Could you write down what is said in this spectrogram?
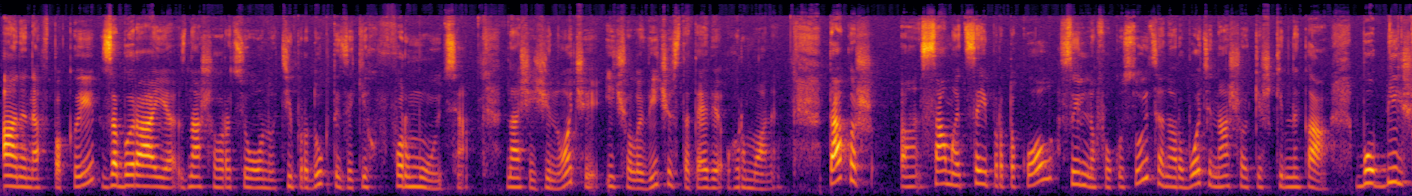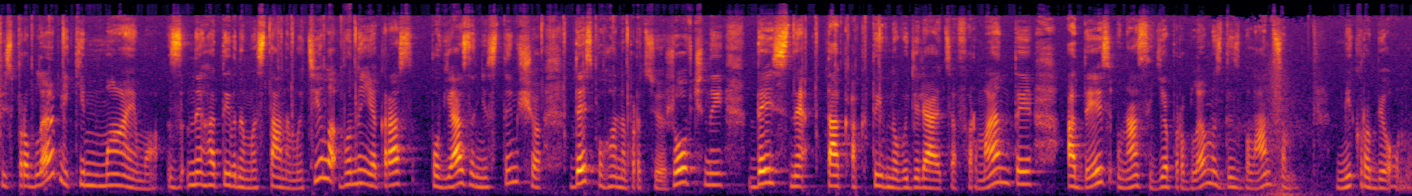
а не навпаки, забирає з нашого раціону ті продукти, з яких формуються наші жіночі і чоловічі статеві гормони. Також Саме цей протокол сильно фокусується на роботі нашого кишківника, бо більшість проблем, які ми маємо з негативними станами тіла, вони якраз пов'язані з тим, що десь погано працює жовчний, десь не так активно виділяються ферменти, а десь у нас є проблеми з дисбалансом мікробіому.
